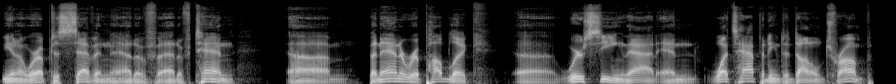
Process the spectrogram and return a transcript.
you know, we're up to seven out of, out of 10. Um, banana Republic, uh, we're seeing that. And what's happening to Donald Trump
